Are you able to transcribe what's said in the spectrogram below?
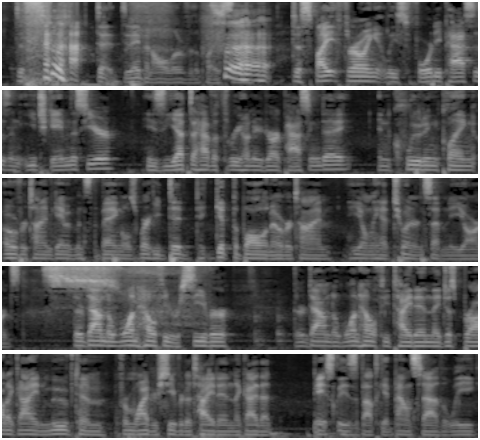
They've been all over the place. So, Despite throwing at least 40 passes in each game this year, he's yet to have a 300 yard passing day, including playing overtime game against the Bengals, where he did get the ball in overtime. He only had 270 yards. They're down to one healthy receiver. They're down to one healthy tight end. They just brought a guy and moved him from wide receiver to tight end, a guy that basically is about to get bounced out of the league.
